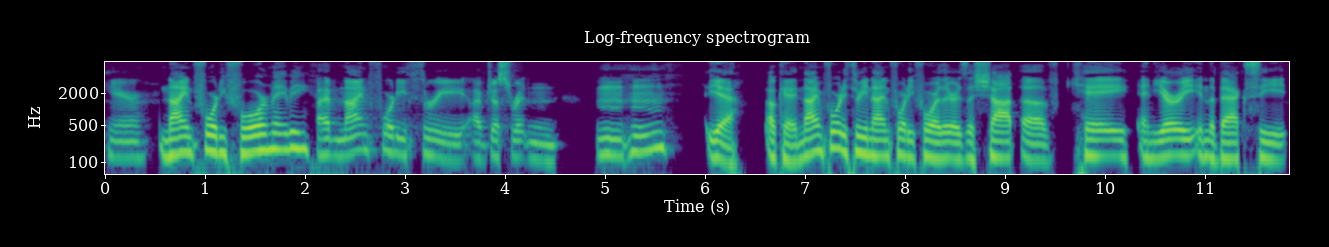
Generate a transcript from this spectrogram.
here. 944 maybe? I have 943. I've just written mm-hmm. Yeah. Okay, 943 944 there is a shot of Kei and Yuri in the back seat.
